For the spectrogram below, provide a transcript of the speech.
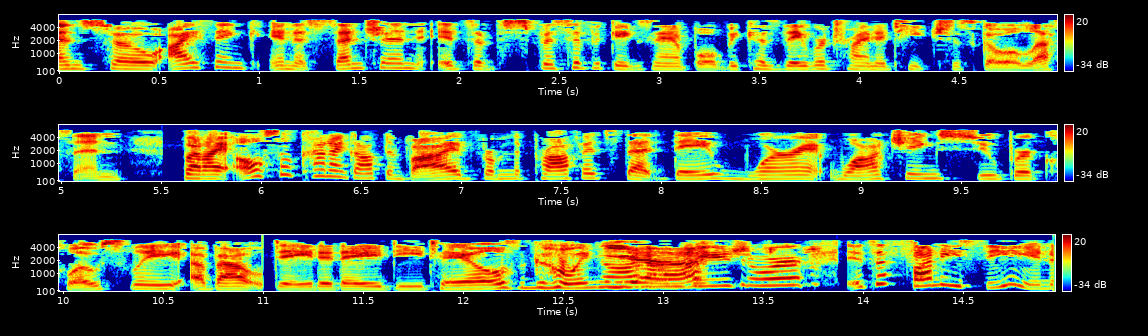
And so I think in Ascension, it's a specific example because they were trying to teach Sisko a lesson. But I also kind of got the vibe from the prophets that they weren't watching super closely about day to day details going on yeah. on Bajor. it's a funny scene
